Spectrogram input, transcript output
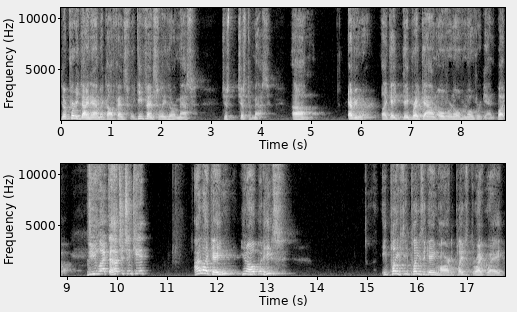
they're pretty dynamic offensively. Defensively, they're a mess, just just a mess um, everywhere. Like they they break down over and over and over again. But do you like the Hutchinson kid? I like Aidan, you know, but he's he plays he plays the game hard. He plays it the right way.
